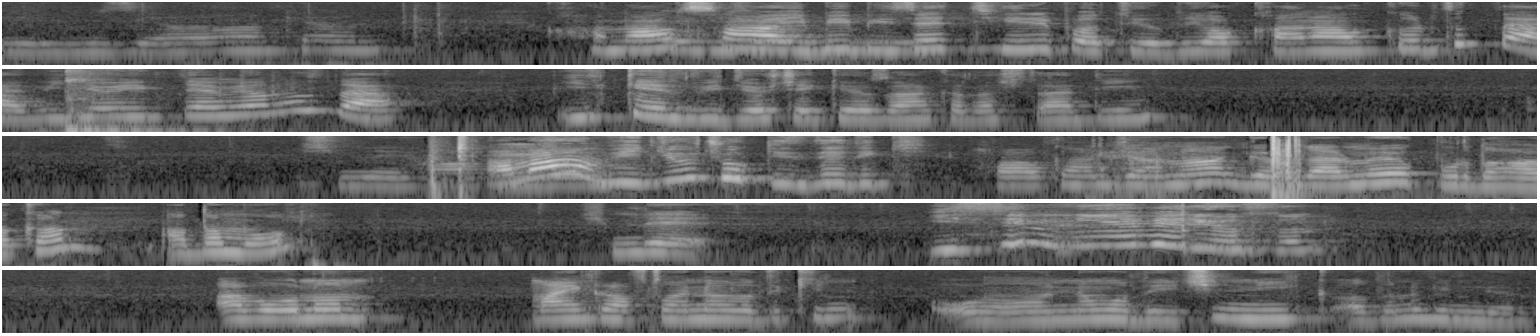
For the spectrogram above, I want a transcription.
Elimiz yanarken. Kanal sahibi bize trip atıyordu. Yok kanal kırdık da video yüklemiyorsunuz da. İlk kez video çekiyoruz arkadaşlar diyeyim. Şimdi Hakan, Ama Can- video çok izledik. Hakan Can'a gönderme yok burada Hakan. Adam ol. Şimdi İsim niye veriyorsun? abi onun Minecraft oynamadığı için, oynamadığı için nick adını bilmiyorum.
